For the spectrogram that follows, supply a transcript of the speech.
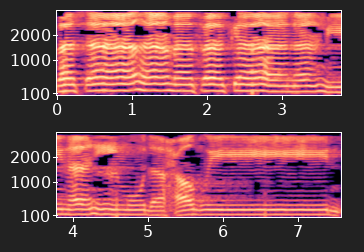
فَسَاهَمَ فَكَانَ مِنَ الْمُدْحَضِينَ.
